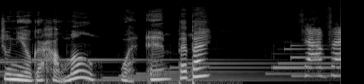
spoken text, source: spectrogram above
祝你有个好梦，晚安，拜拜。小飞。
